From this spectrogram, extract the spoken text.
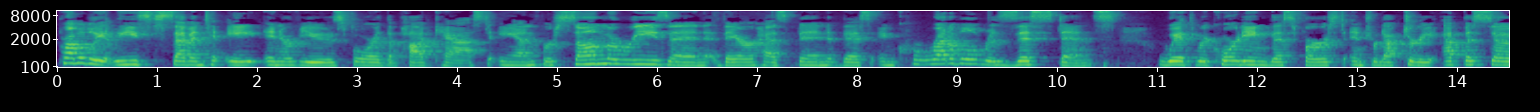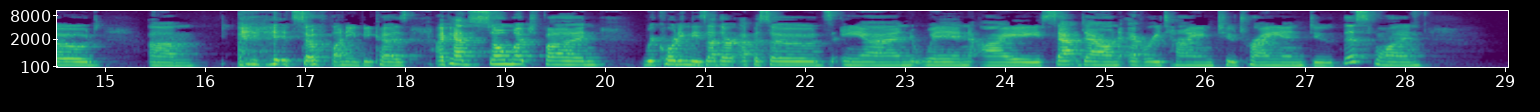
probably at least seven to eight interviews for the podcast. And for some reason, there has been this incredible resistance with recording this first introductory episode. Um, it's so funny because I've had so much fun recording these other episodes, and when I sat down every time to try and do this one,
